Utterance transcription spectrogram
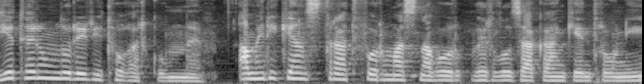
Եթերում լուրերի թողարկումն է։ Ամերիկյան Stratfor մասնավոր վերլուծական կենտրոնի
